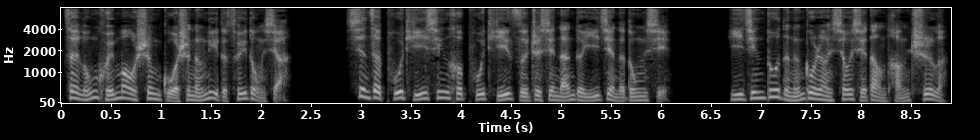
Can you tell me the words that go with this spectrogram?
在龙葵茂盛果实能力的催动下。现在菩提心和菩提子这些难得一见的东西，已经多的能够让萧邪当糖吃了。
